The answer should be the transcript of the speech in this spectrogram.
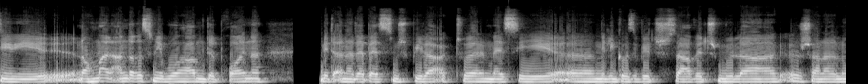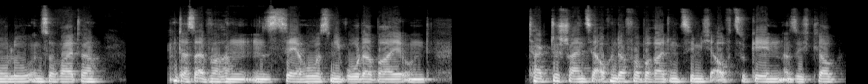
die nochmal ein anderes Niveau haben. De Bruyne mit einer der besten Spieler aktuell, Messi, äh, Milinkovic, Savic, Müller, äh, Shalanolu und so weiter. Da ist einfach ein, ein sehr hohes Niveau dabei und taktisch scheint es ja auch in der Vorbereitung ziemlich aufzugehen. Also ich glaube,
